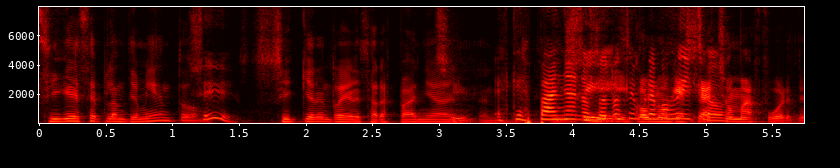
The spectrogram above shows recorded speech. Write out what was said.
Sigue ese planteamiento. Sí. Sí quieren regresar a España. Sí. en- en- Es que España, Sí, nosotros y siempre como hemos que dicho... se ha hecho más fuerte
